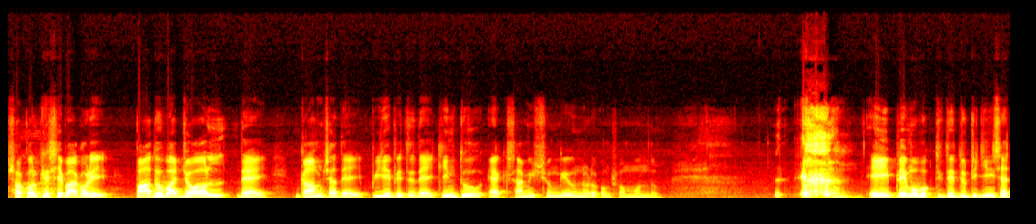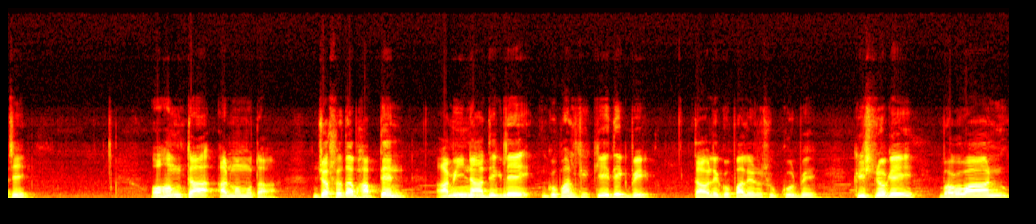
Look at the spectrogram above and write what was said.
সকলকে সেবা করে, পা ধোবার জল দেয়, গামছা দেয়, পিড়ে পেতে দেয়, কিন্তু এক স্বামীর সঙ্গে অন্যরকম সম্বন্ধ। এই প্রেম ও ভক্তিতে দুটি জিনিস আছে। অহংতা আর মমতা। যশোদা ভাবতেন, আমি না দেখলে গোপালকে কে দেখবে? তাহলে গোপালের অসুখ করবে। কৃষ্ণকে ভগবান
